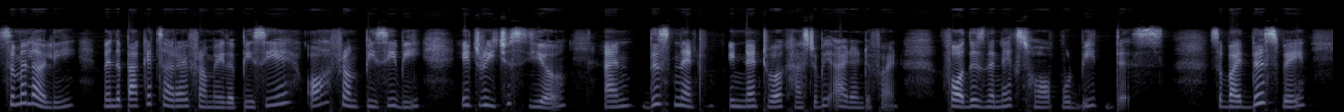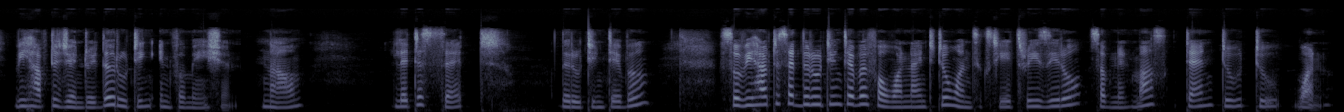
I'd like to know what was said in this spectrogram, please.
Similarly, when the packets arrive from either PCA or from PCB, it reaches here and this net in network has to be identified. For this, the next hop would be this. So by this way, we have to generate the routing information. Now, let us set the routing table. So we have to set the routing table for 192.168.30 subnet mask 10221.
